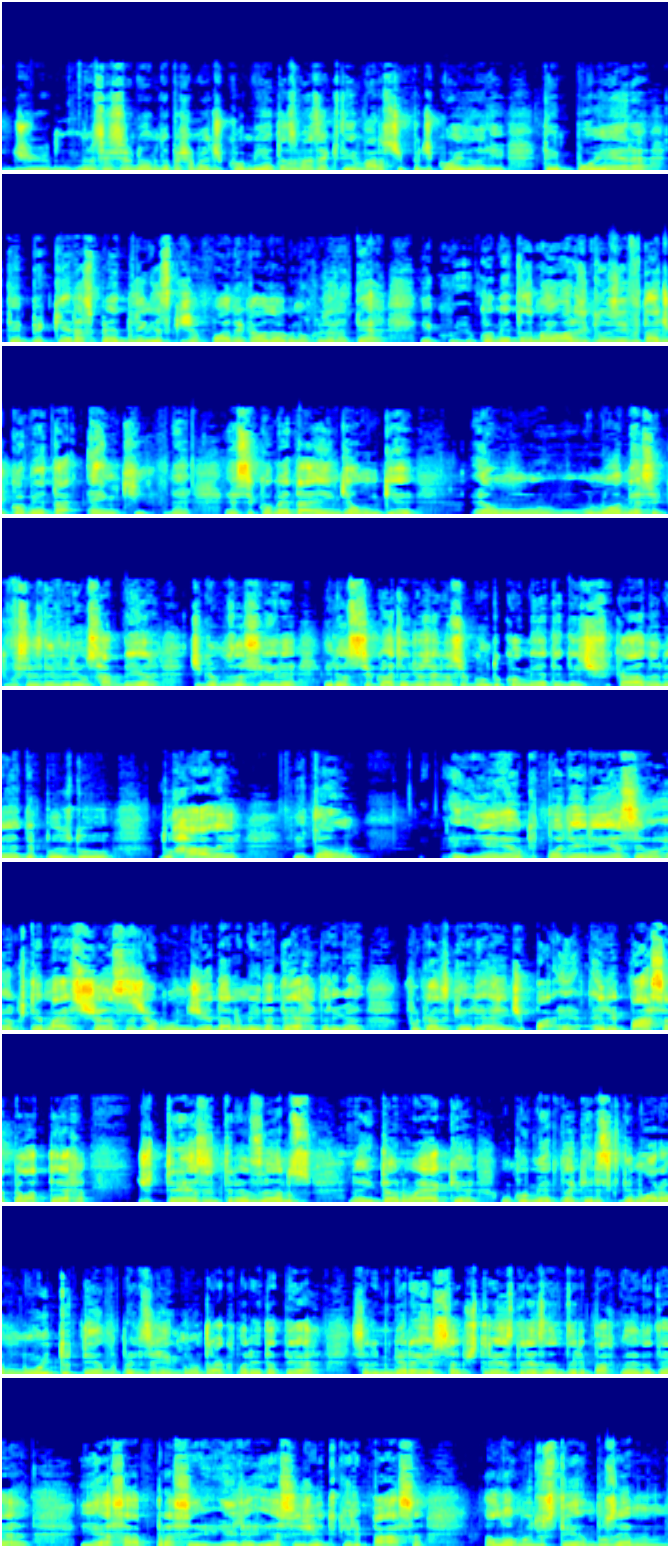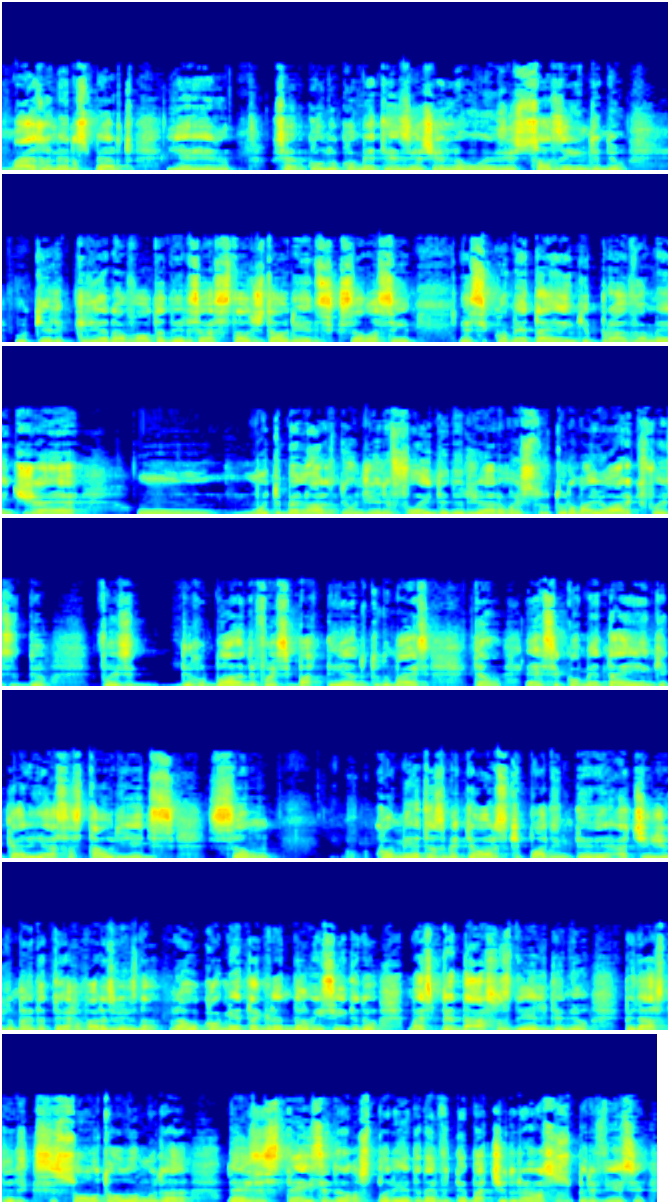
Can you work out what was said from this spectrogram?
de. Não sei se o nome dá pra chamar de cometas, mas é que tem vários tipos de coisas ali. Tem poeira, tem pequenas pedrinhas que já podem causar alguma coisa na Terra, e cometas maiores, inclusive tá de cometa Encke, né? Esse cometa Encke é um que é um, um nome assim que vocês deveriam saber, digamos assim, né? Ele é o, até onde eu sei, ele é o segundo cometa identificado, né? Depois do, do Halley. Então, e ele é o que poderia ser, é o que tem mais chances de algum dia dar no meio da Terra, tá ligado? Por causa que ele, a gente, ele passa pela Terra de 3 em 3 anos, né? Então não é que um cometa daqueles que demora muito tempo para ele se reencontrar com o planeta Terra. Se eu não me engano é isso, sabe? De 3 em 3 anos ele passa com o planeta Terra e essa pra, e ele e esse jeito que ele passa ao longo dos tempos é mais ou menos perto. E ele, quando o cometa existe, ele não existe sozinho, entendeu? O que ele cria na volta dele são essas tal de Taurides, que são assim. Esse cometa Encke provavelmente já é um muito menor do que um dia ele foi, entendeu? Ele já era uma estrutura maior que foi se, de, foi se derrubando, foi se batendo e tudo mais. Então, esse cometa Encke, cara, e essas Taurides são cometas meteoros que podem ter atingido o planeta Terra várias vezes. Não, não o cometa grandão em si, entendeu? Mas pedaços dele, entendeu? Pedaços dele que se soltam ao longo da, da existência do nosso planeta, deve ter batido na nossa superfície,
